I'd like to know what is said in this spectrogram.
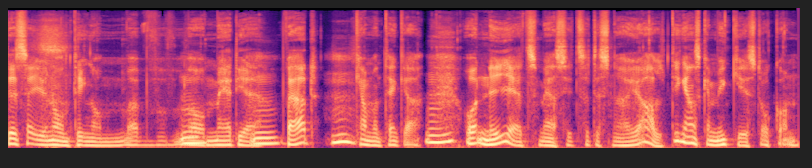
Det säger ju någonting om vad- vad Mm. medievärld kan man tänka. Mm. Och nyhetsmässigt så det snöar ju alltid ganska mycket i Stockholm,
